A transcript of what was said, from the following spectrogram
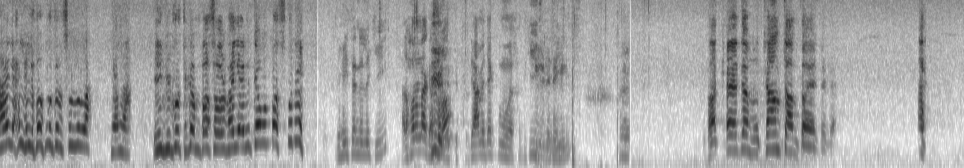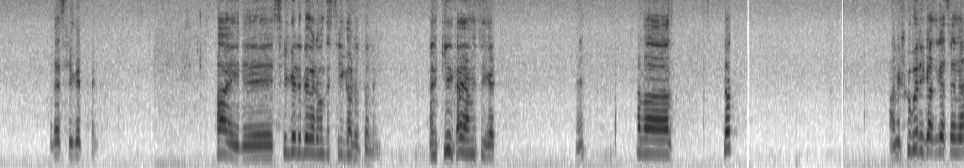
হাই হাই মোহাম্মদ রসুল্লাহ আল্লাহ এই বিপদ থেকে আমি বাঁচাবার ভাই আমি কেমন বাঁচবো রে? দেখি চ্যানেলে কি? আর হলো না কেন? যে আমি দেখব কি দেখি? ভাত খাই দে মুখ হয়ে এটা সিগারেট খাই। হাই রে সিগারেট বেগারের মধ্যে সিগারেট তো নেই। আমি কি খাই আমি সিগারেট হ্যাঁ? আমি সুবেরি গাছ গেছে না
